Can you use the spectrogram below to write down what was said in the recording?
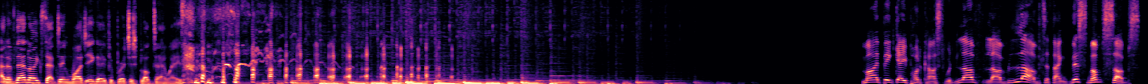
and if they're not accepting, why don't you go for British Blocked Airways? My Big Gay Podcast would love, love, love to thank this month's subs.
